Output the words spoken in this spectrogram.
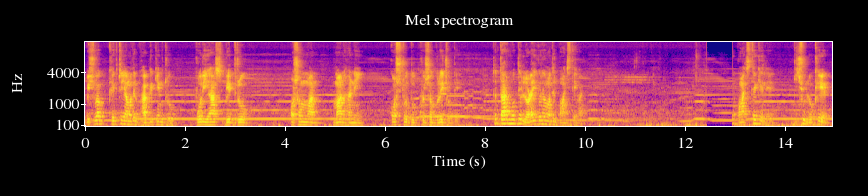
বেশিরভাগ ক্ষেত্রেই আমাদের ভাগ্যে কিন্তু পরিহাস, বিদ্রুপ, অসম্মান, মানহানি, কষ্ট, দুঃখ সবগুলোই জোটে। তো তার মধ্যে লড়াই করে আমাদের বাঁচতে হয়। বাঁচতে গেলে কিছু লোকের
